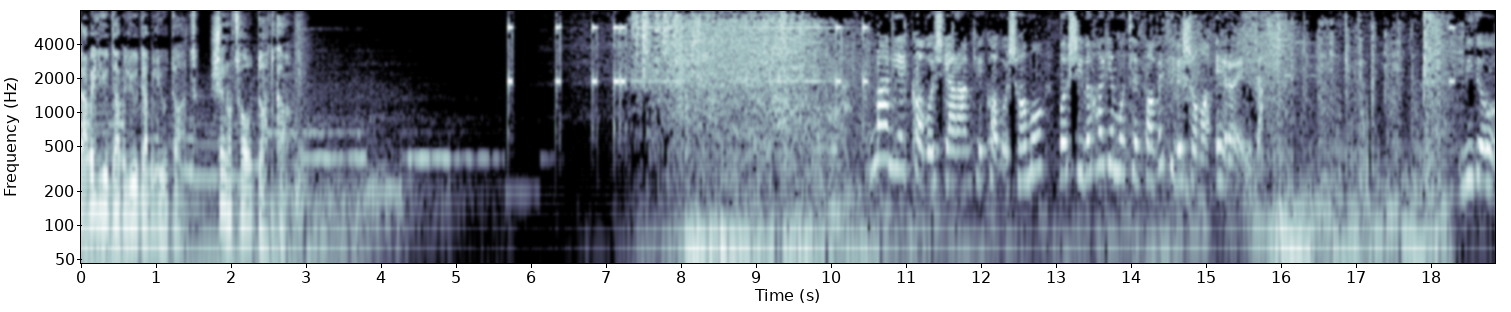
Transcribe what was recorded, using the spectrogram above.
www.shenoto.com من یک کاوشگرم که کاوش هامو با شیوه های متفاوتی به شما ارائه میدم. ویدیو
